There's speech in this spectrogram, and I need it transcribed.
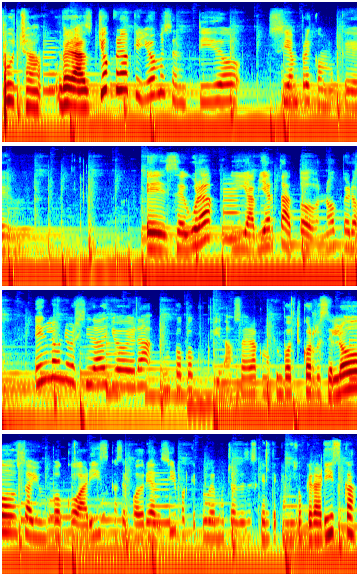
Pucha, verás, yo creo que yo me he sentido siempre como que eh, segura y abierta a todo, ¿no? Pero en la universidad yo era un poco cuida, o sea, era como que un poco recelosa y un poco arisca, se podría decir, porque tuve muchas veces gente que me dijo que era arisca.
